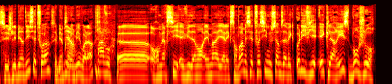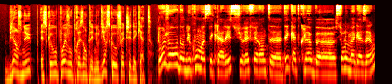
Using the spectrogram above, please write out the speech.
Je l'ai bien dit cette fois? C'est bien, Bien. Colomiers, voilà. Bravo. Euh, on remercie évidemment Emma et Alexandra, mais cette fois-ci nous sommes avec Olivier et Clarisse. Bonjour, bienvenue. Est-ce que vous pouvez vous présenter, nous dire ce que vous faites chez Decat? Bonjour, donc du coup moi c'est Clarisse, je suis référente euh, des quatre clubs euh, sur le magasin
